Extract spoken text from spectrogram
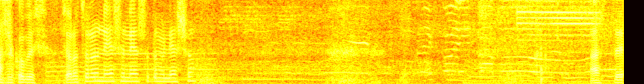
আচ্ছা কবির, চলো চলো, নিয়ে আসো নিয়ে আসো, তুমি নিয়ে আসো। আস্তে।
